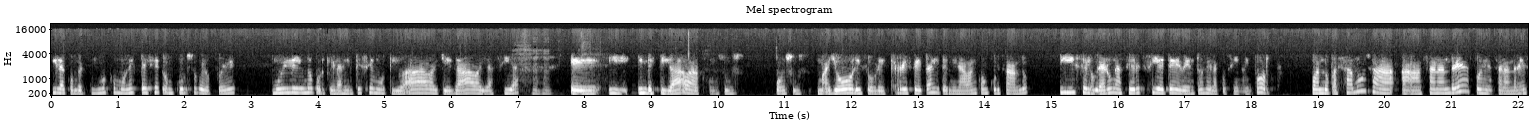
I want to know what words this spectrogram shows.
y la convertimos como una especie de concurso pero fue muy lindo porque la gente se motivaba llegaba y hacía eh, y investigaba con sus con sus mayores sobre recetas y terminaban concursando y se lograron hacer siete eventos de la cocina importa. Cuando pasamos a, San Andrés, pues en San Andrés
